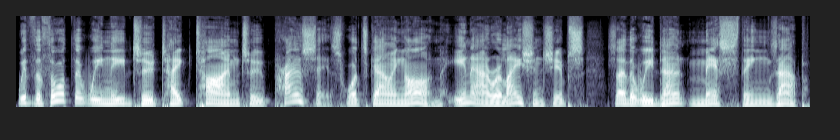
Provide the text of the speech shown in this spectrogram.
with the thought that we need to take time to process what's going on in our relationships so that we don't mess things up.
